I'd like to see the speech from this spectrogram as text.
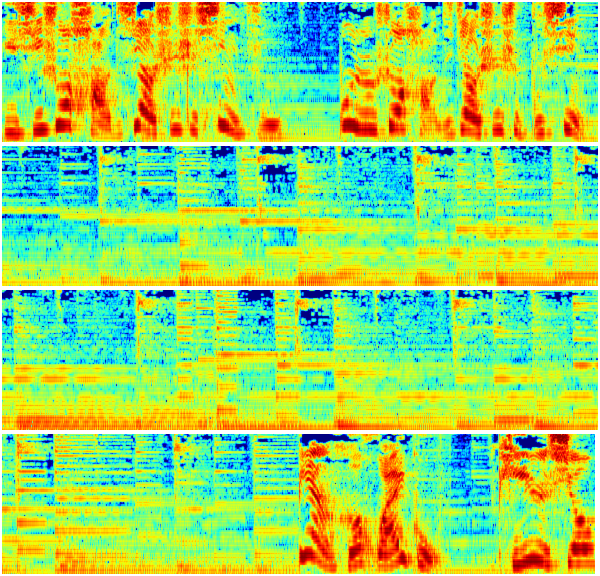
与其说好的教师是幸福，不如说好的教师是不幸。汴河怀古，皮日休。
